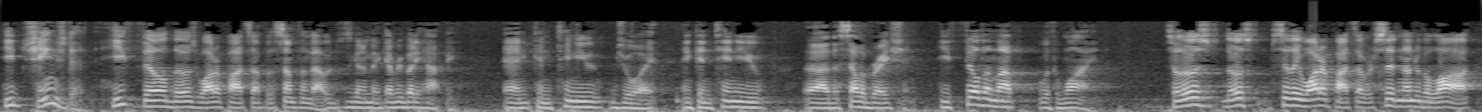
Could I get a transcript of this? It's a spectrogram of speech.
He changed it. He filled those water pots up with something that was going to make everybody happy and continue joy and continue uh, the celebration. He filled them up with wine. So those those silly water pots that were sitting under the law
